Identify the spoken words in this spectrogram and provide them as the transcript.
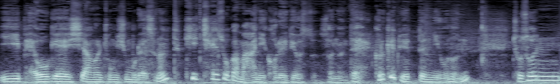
이 배옥의 시장을 중심으로 해서는 특히 채소가 많이 거래되었었는데 그렇게 됐던 이유는 조선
